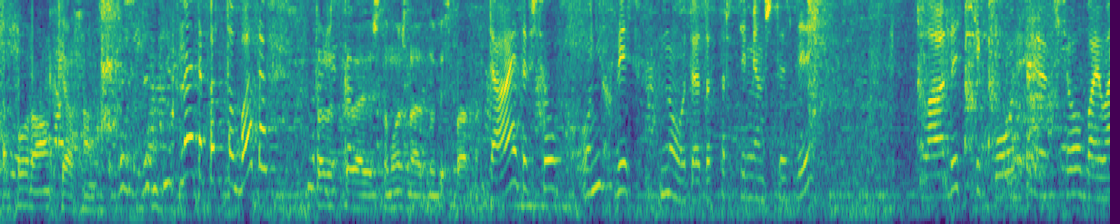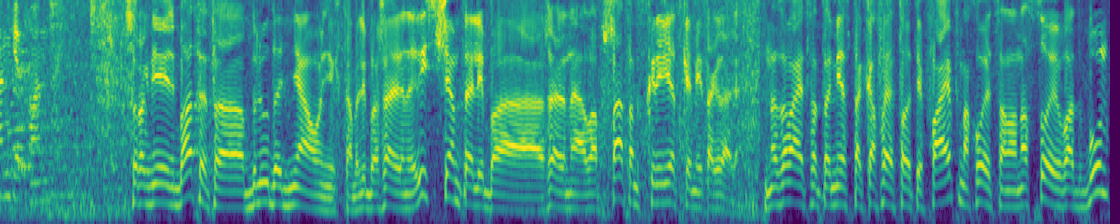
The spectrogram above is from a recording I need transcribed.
Топор, он киосан. Ну, это по 100 батов. Тоже сказали, что можно одну бесплатно. Да, это все, у них весь, ну, вот этот ассортимент, что здесь. Сладости, кофе, все buy one, get one. 49 бат это блюдо дня у них. Там либо жареный рис с чем-то, либо жареная лапша там с креветками и так далее. Называется это место кафе 35. Находится оно на Сое Ватбун.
